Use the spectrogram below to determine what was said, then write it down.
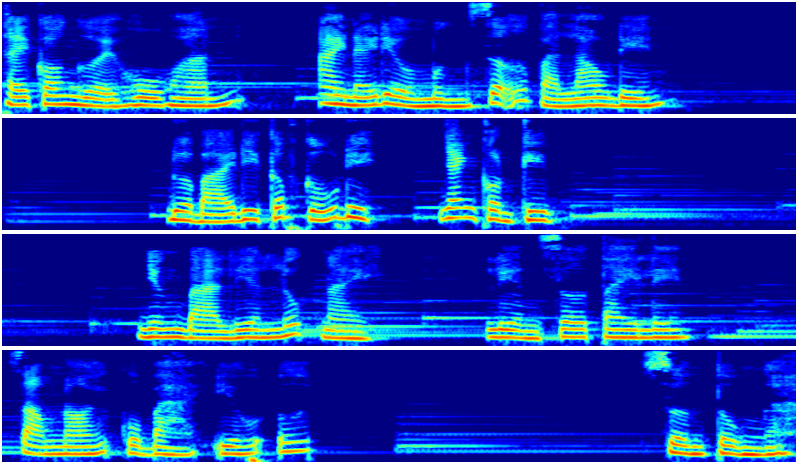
Thấy có người hô hoán, Ai nấy đều mừng rỡ và lao đến. Đưa bà ấy đi cấp cứu đi, Nhanh còn kịp. Nhưng bà Liên lúc này Liền giơ tay lên. Giọng nói của bà yếu ớt. Sơn Tùng à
